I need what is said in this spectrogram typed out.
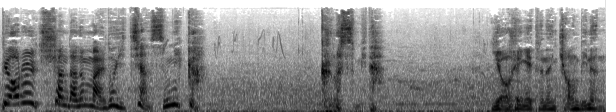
뼈를 취한다는 말도 있지 않습니까? 그렇습니다. 여행에 드는 경비는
